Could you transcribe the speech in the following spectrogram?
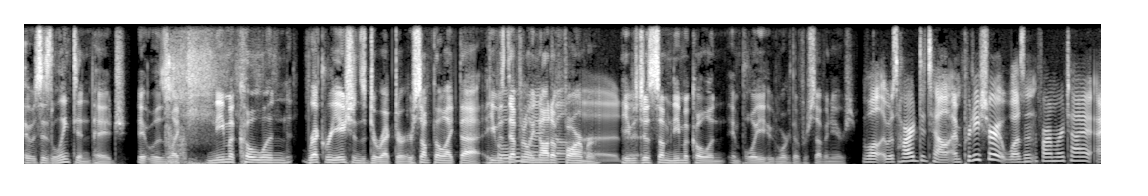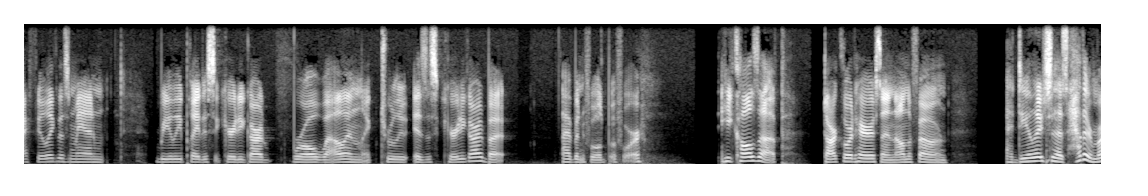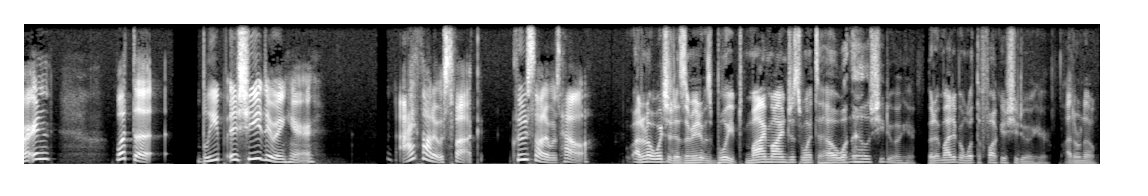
It was his LinkedIn page. It was like Nemacolin recreations director or something like that. He was Oh definitely not a farmer. He was just some Nemacolin employee who'd worked there for seven years. Well, it was hard to tell. I'm pretty sure it wasn't Farmer Ty. I feel like this man really played a security guard role well and like truly is a security guard, but I've been fooled before. He calls up Dark Lord Harrison on the phone. And DLH says, Heather Martin? What the bleep is she doing here? I thought it was fuck. Clues thought it was hell. I don't know which it is. I mean, it was bleeped. My mind just went to hell. What the hell is she doing here? But it might have been, what the fuck is she doing here? I don't know.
